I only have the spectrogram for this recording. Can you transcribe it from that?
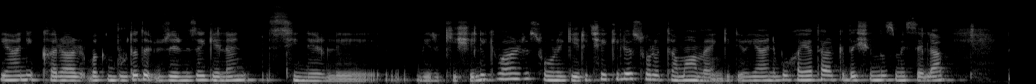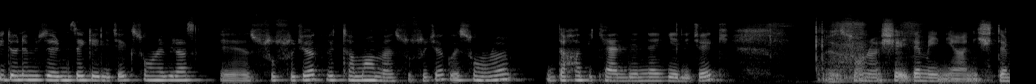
Yani karar, bakın burada da üzerinize gelen sinirli bir kişilik var. Sonra geri çekiliyor, sonra tamamen gidiyor. Yani bu hayat arkadaşınız mesela bir dönem üzerinize gelecek, sonra biraz e, susacak ve tamamen susacak ve sonra daha bir kendine gelecek. E, sonra şey demeyin yani işte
